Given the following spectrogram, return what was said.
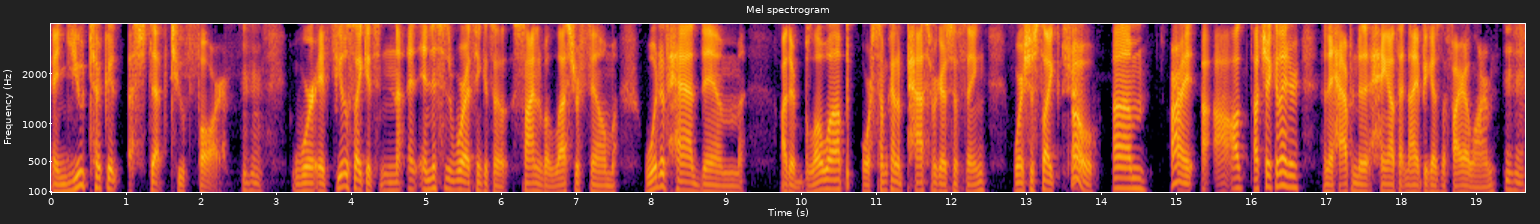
And you took it a step too far Mhm. where it feels like it's not, and this is where I think it's a sign of a lesser film, would have had them either blow up or some kind of passive aggressive thing where it's just like, oh, um, all right, I- I'll I'll check you later, and they happen to hang out that night because of the fire alarm, Mhm.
